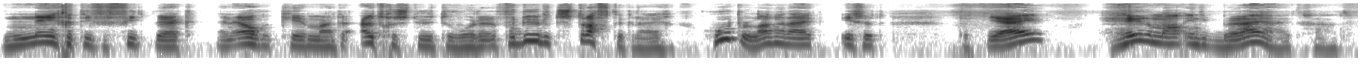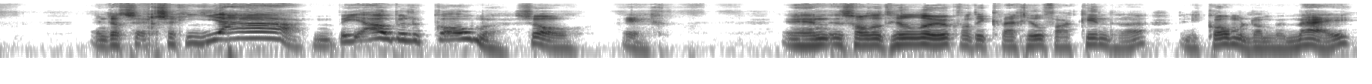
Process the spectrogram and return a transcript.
negatieve feedback en elke keer maar eruit gestuurd te worden en voortdurend straf te krijgen. Hoe belangrijk is het dat jij helemaal in die blijheid gaat? En dat ze echt zeggen, ja, bij jou willen komen. Zo, echt. En het is altijd heel leuk, want ik krijg heel vaak kinderen en die komen dan bij mij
